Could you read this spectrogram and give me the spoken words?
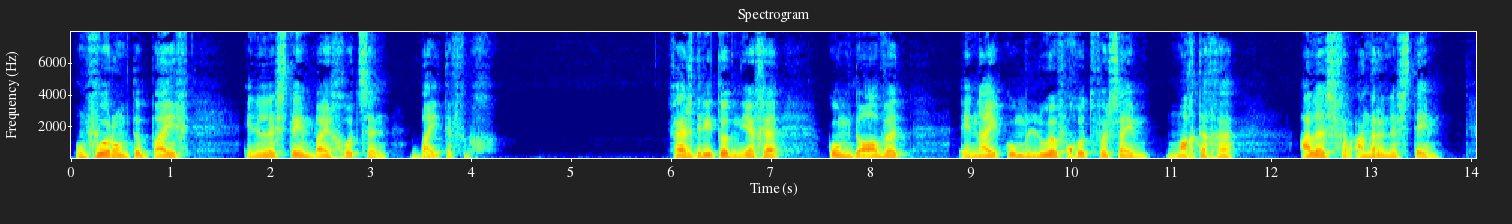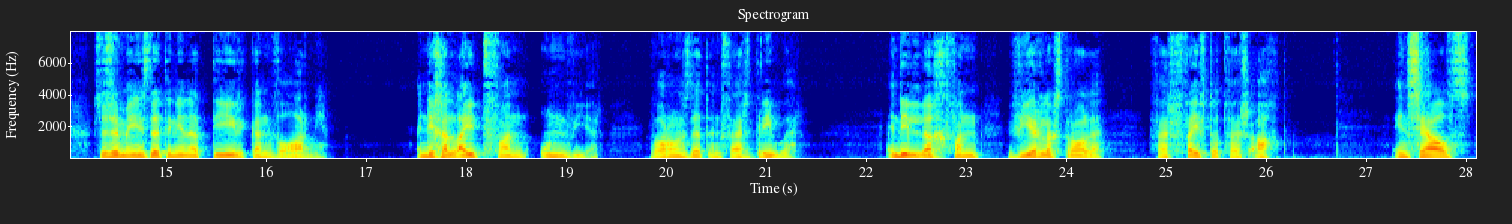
om voor hom te buig en hulle stem by God se by te voeg. Vers 3 tot 9 kom Dawid en hy kom loof God vir sy magtige alles veranderende stem soos 'n mens dit in die natuur kan waarneem. In die geluid van onweer waar ons dit in vers 3 hoor. In die lig van weerligstrale vers 5 tot vers 8 en selfs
